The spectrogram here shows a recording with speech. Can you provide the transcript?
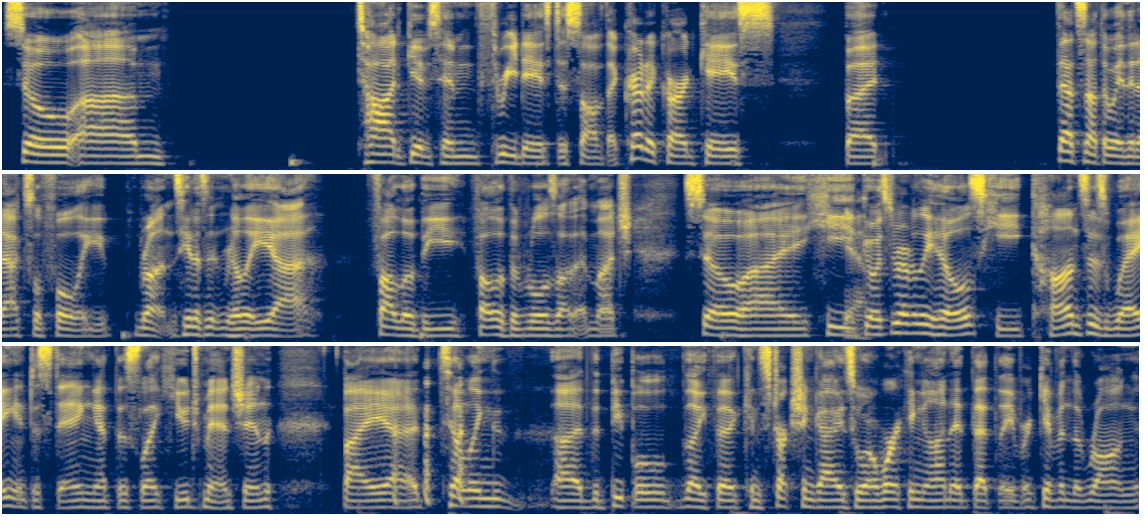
So um, Todd gives him three days to solve that credit card case, but that's not the way that Axel Foley runs. He doesn't really uh, follow the follow the rules all that much. So uh, he Yeah. goes to Beverly Hills. He cons his way into staying at this like huge mansion by uh, telling uh, the people, like the construction guys who are working on it, that they were given the wrong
